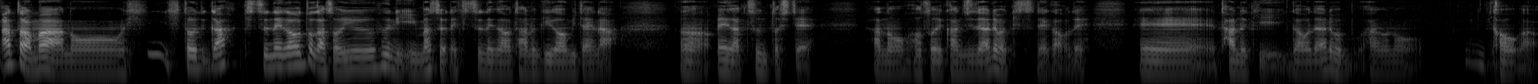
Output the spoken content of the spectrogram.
あとはまああの人が狐顔とかそういうふうに言いますよね。狐顔たぬき顔みたいな、うん、目がツンとしてあの細い感じであれば狐顔で、えー、たぬき顔であればあの顔が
